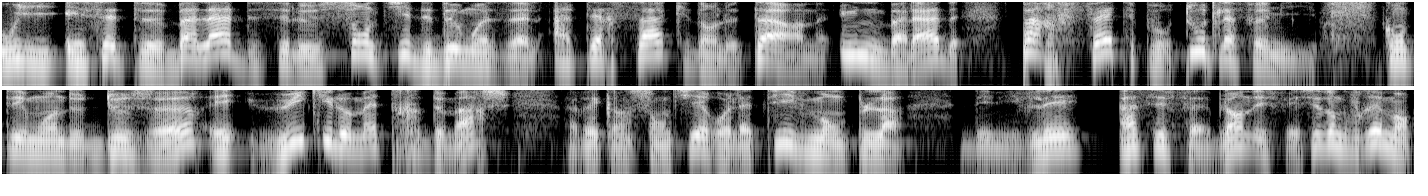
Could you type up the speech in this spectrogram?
Oui, et cette balade, c'est le Sentier des Demoiselles à Tersac, dans le Tarn. Une balade parfaite pour toute la famille. Comptez moins de 2 heures et 8 kilomètres de marche avec un sentier relativement plat, dénivelé assez faible. En effet, c'est donc vraiment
